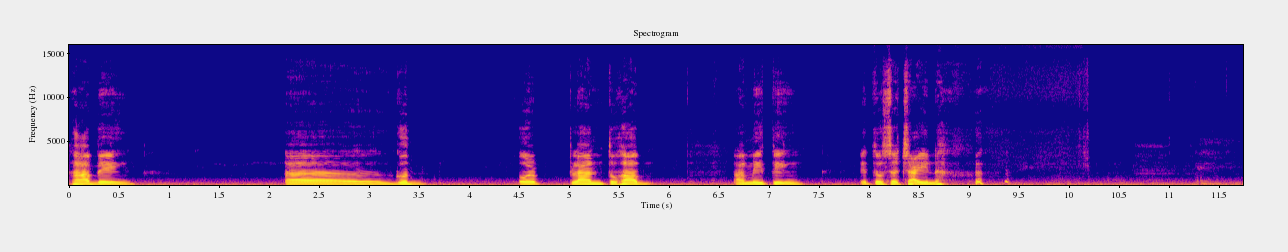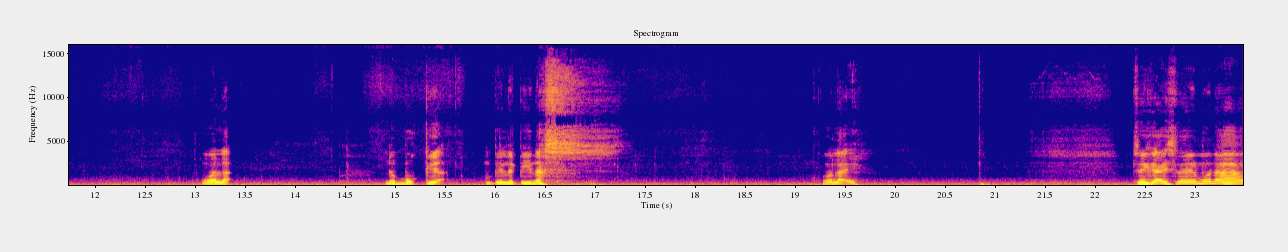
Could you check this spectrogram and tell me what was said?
having uh, good or plan to have a meeting itong sa China. Wala. Nabukya ang Pilipinas. Wala eh. Sige guys, layan muna ha.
